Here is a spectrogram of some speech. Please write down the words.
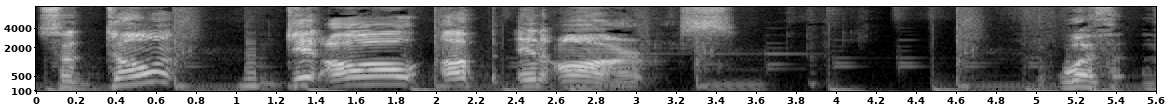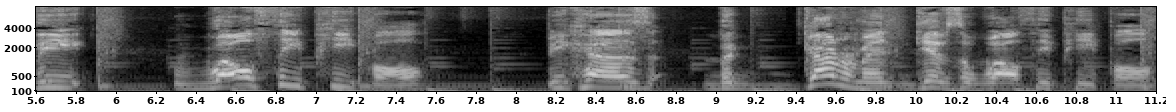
So don't get all up in arms with the wealthy people because the government gives the wealthy people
